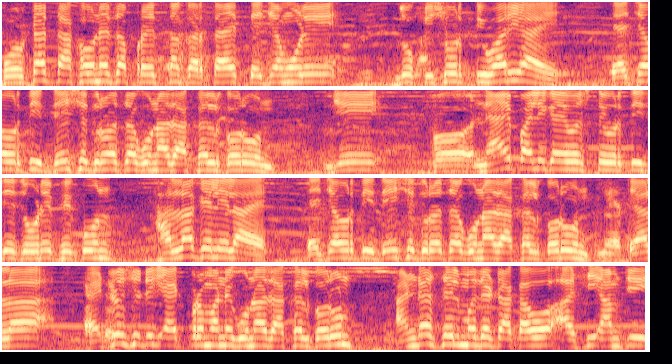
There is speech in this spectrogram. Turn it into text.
कोर्टात दाखवण्याचा प्रयत्न करतायत. त्याच्यामुळे जो किशोर तिवारी आहे त्याच्यावरती देशद्रोहाचा गुन्हा दाखल करून जे न्यायपालिका व्यवस्थेवरती जे जोडे फेकून हल्ला केलेला आहे त्याच्यावरती देशद्रोहाचा गुन्हा दाखल करून त्याला ॲट्रॉसिटी ॲक्टप्रमाणे गुन्हा दाखल करून अंडा सेलमध्ये टाकावं अशी आमची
